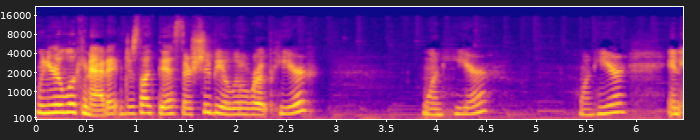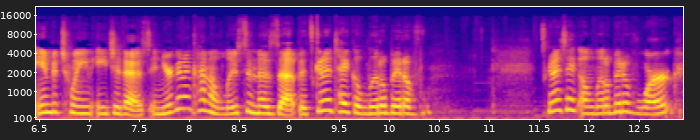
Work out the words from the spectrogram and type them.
when you're looking at it, just like this, there should be a little rope here, one here, one here, and in between each of those. And you're going to kind of loosen those up. It's going to take a little bit of it's going to take a little bit of work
